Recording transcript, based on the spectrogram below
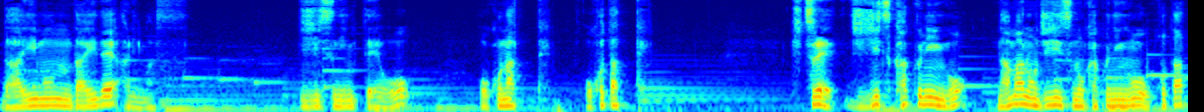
大問題であります。事実認定を行って怠って失礼、事実確認を、生の事実の確認を怠っ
